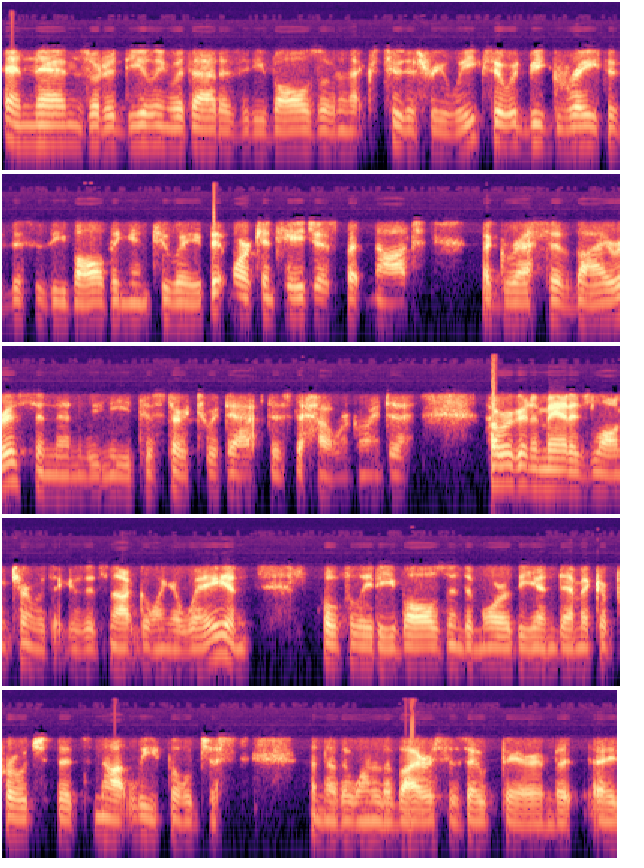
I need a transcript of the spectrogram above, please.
and then sort of dealing with that as it evolves over the next two to three weeks. It would be great if this is evolving into a bit more contagious but not aggressive virus, and then we need to start to adapt as to how we're going to how we're going to manage long term with it because it's not going away, and hopefully it evolves into more of the endemic approach that's not lethal, just another one of the viruses out there. And but uh,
